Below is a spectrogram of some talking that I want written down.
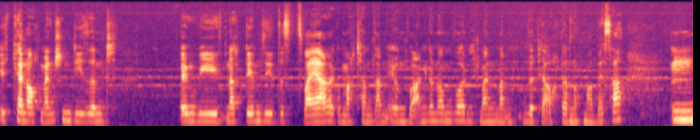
ich, kenne auch Menschen, die sind irgendwie, nachdem sie das zwei Jahre gemacht haben, dann irgendwo angenommen worden. Ich meine, man wird ja auch dann nochmal besser. Mm,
